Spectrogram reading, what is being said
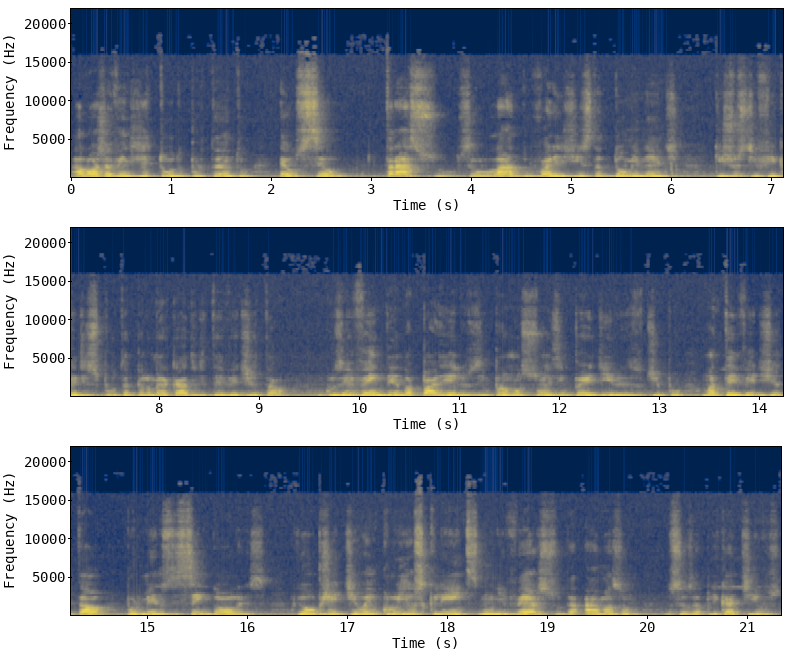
A loja vende de tudo, portanto, é o seu traço, o seu lado varejista dominante que justifica a disputa pelo mercado de TV digital. Inclusive vendendo aparelhos em promoções imperdíveis, tipo uma TV digital por menos de 100 dólares. Porque o objetivo é incluir os clientes no universo da Amazon, dos seus aplicativos,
